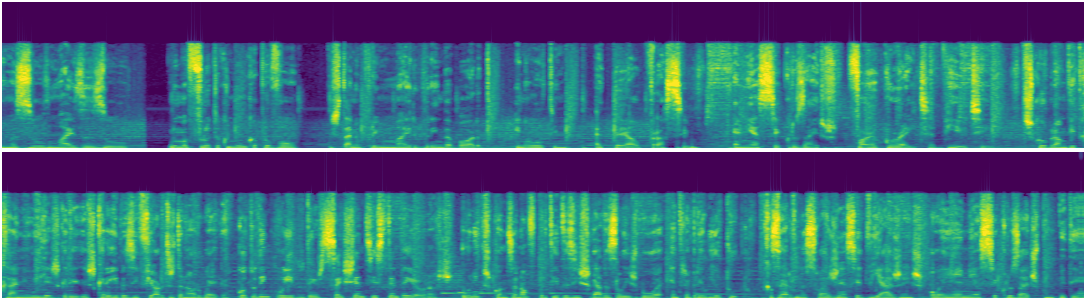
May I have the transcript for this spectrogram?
no azul mais azul, numa fruta que nunca provou. Está no primeiro brinde a bordo e no último. Até ao próximo. MSC Cruzeiros. For a greater beauty. Descubra o Mediterrâneo, ilhas gregas, Caraíbas e fiordes da Noruega. Com tudo incluído desde 670 euros. Únicos com 19 partidas e chegadas a Lisboa entre abril e outubro. Reserve na sua agência de viagens ou em msccruzeiros.pt.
